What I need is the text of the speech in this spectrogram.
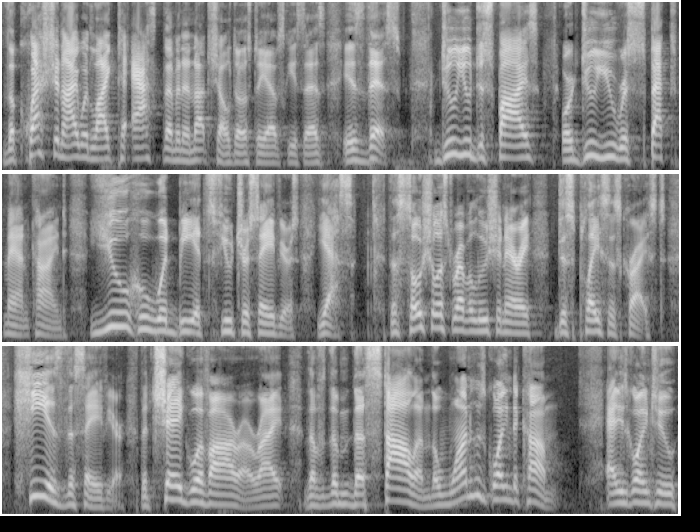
The question I would like to ask them in a nutshell, Dostoevsky says, is this Do you despise or do you respect mankind? You who would be its future saviors. Yes, the socialist revolutionary displaces Christ. He is the savior, the Che Guevara, right? The, the, the Stalin, the one who's going to come and he's going to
